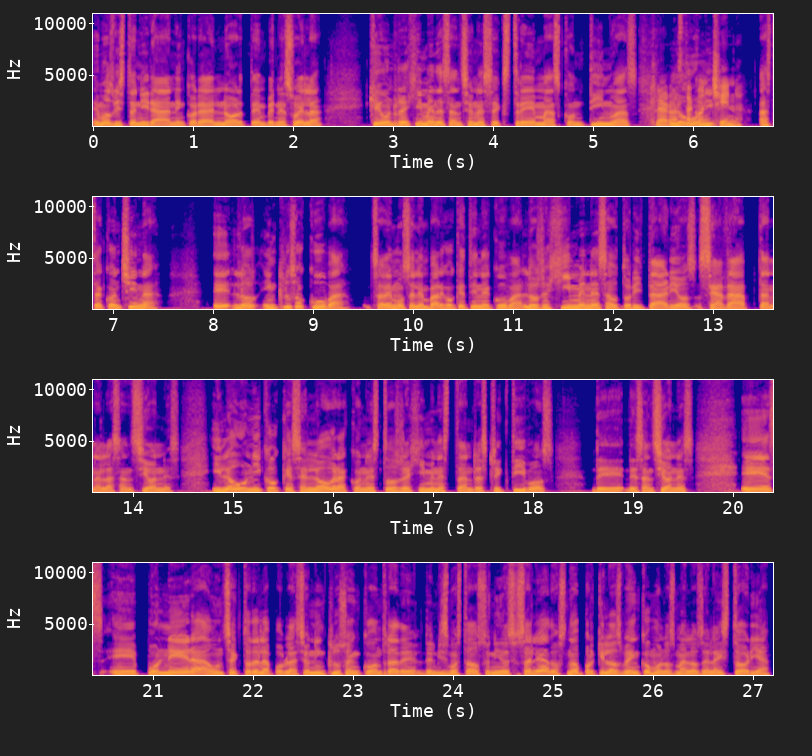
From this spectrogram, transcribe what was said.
hemos visto en Irán, en Corea del Norte, en Venezuela, que un régimen de sanciones extremas, continuas. Claro, hasta con China. Hasta con China. Eh, incluso Cuba, sabemos el embargo que tiene Cuba, los regímenes autoritarios se adaptan a las sanciones y lo único que se logra con estos regímenes tan restrictivos de, sanciones es eh, poner a un sector de la población incluso en contra del mismo Estados Unidos y sus aliados, ¿no? Porque los ven como los malos de la historia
